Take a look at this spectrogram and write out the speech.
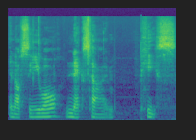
and I'll see you all next time. Peace.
